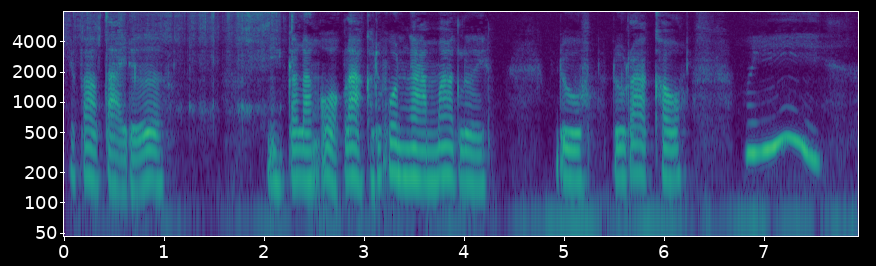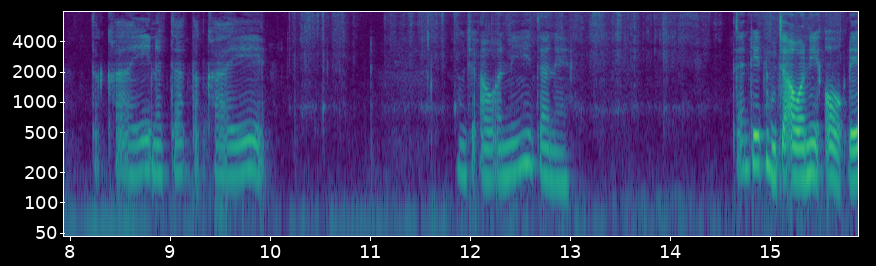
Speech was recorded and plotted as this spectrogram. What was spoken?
อย่าเปล่าตายเด้อ นี่กำลังออกรากค่ะทุกคนงามมากเลย ดูดูรากเขาวิตะไคร่นะจ๊ะตะไคร่หนูจะเอาอันนี้จ้ะเนี่ย แทนที่หนูจะเอาอันนี้ออกเด้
